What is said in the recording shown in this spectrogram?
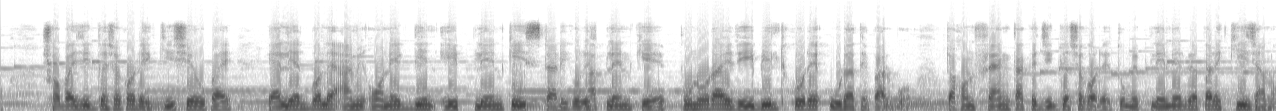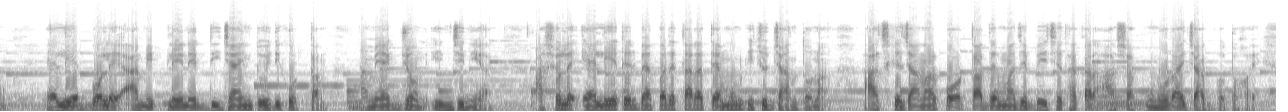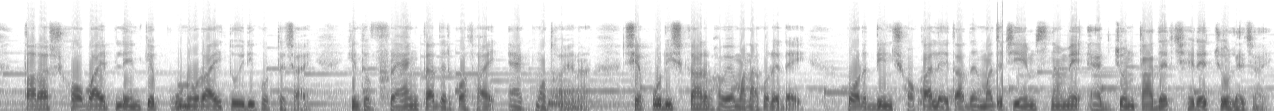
সবাই জিজ্ঞাসা করে, কি সে উপায়? অ্যালিয়েট বলে, আমি অনেক দিন এই প্লেনকে স্টাডি করি প্লেনকে পুনরায় রিবিল্ড করে উড়াতে পারব। তখন ফ্র্যাঙ্ক তাকে জিজ্ঞাসা করে, তুমি প্লেনের ব্যাপারে কি জানো? এলিয়েট বলে, আমি প্লেনের ডিজাইন তৈরি করতাম। আমি একজন ইঞ্জিনিয়ার। আসলে এলিয়েটের ব্যাপারে তারা তেমন কিছু জানতো না। আজকে জানার পর তাদের মাঝে বেঁচে থাকার আশা পুনরায় জাগ্রত হয়। তারা সবাই প্লেনকে পুনরায় তৈরি করতে চায়। কিন্তু ফ্র্যাঙ্ক তাদের কথায় একমত হয় না। সে পরিষ্কারভাবে মানা করে দেয়। পরের দিন সকালে তাদের মাঝে জেমস নামে একজন তাদের ছেড়ে চলে যায়।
